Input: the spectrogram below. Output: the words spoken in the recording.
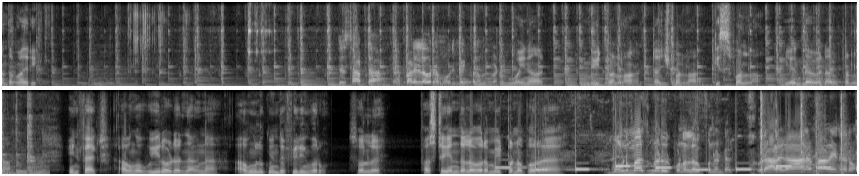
அந்த மாதிரி. இது சாப்பிட்டா என் பழைய லவர் நம்ம மறுபடியும் மீட் பண்ண முடிய மாட்டேன் ஒய் நாட் மீட் பண்ணலாம் டச் பண்ணலாம் கிஸ் பண்ணலாம் என்ன வேணாலும் பண்ணலாம். இன்ஃபேக்ட் அவங்க உயிரோடு இருந்தாங்கன்னா அவங்களுக்கும் இந்த ஃபீலிங் வரும். சொல்லு ஃபஸ்ட்டு எந்த லவரை மீட் பண்ண போகிற மூணு மாதத்துக்கு முன்னாடி ஒரு பொண்ணை லவ் பண்ணேன் டாக்டர் ஒரு அழகான மாலை நேரம்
